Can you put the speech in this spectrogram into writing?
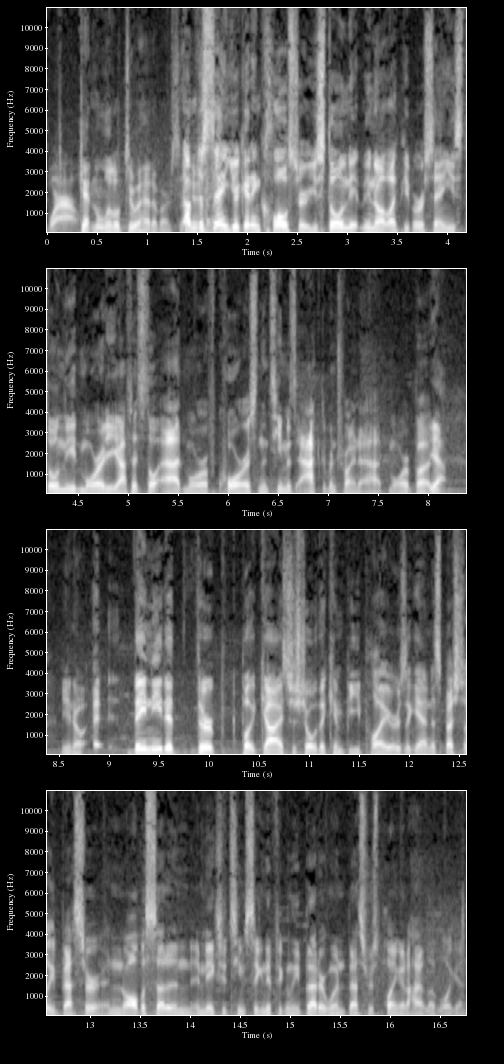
Wow. Getting a little too ahead of ourselves. I'm just saying you're getting closer. You still need, you know, like people are saying, you still need more. You have to still add more, of course, and the team is active in trying to add more. But Yeah. You know, eh, they needed their like, guys to show they can be players again, especially Boeser, and all of a sudden it makes your team significantly better when Boeser's playing at a high level again.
